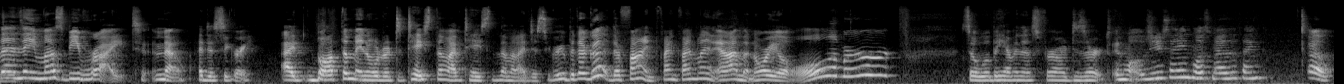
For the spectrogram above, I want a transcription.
then they must be right. No, I disagree. I bought them in order to taste them. I've tasted them and I disagree, but they're good. They're fine, fine, fine, fine. And I'm an Oreo lover. So we'll be having those for our dessert. And what was you saying? What's my other thing? Oh,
